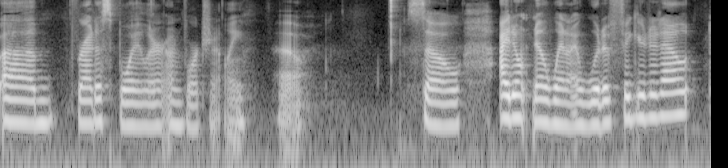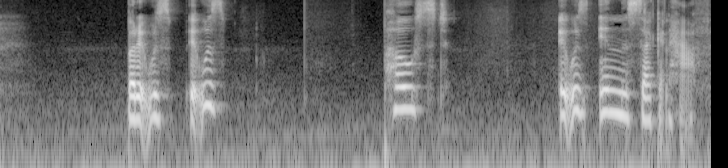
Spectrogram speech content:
um, read a spoiler, unfortunately. Oh, So I don't know when I would have figured it out. But it was it was post it was in the second half.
